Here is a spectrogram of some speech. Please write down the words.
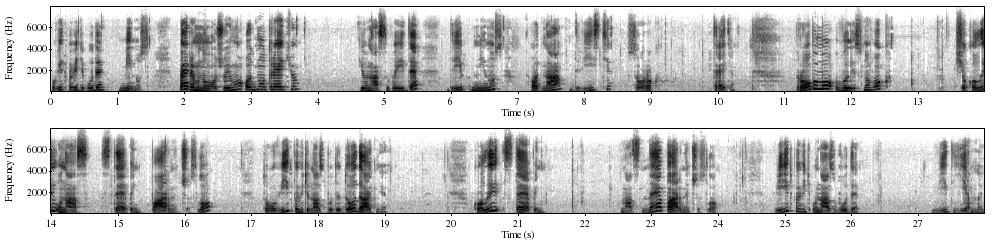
У відповіді буде мінус. Перемножуємо 1 третю, і у нас вийде дріб мінус 1 243. Робимо висновок, що коли у нас степень парне число, то відповідь у нас буде додатньою. Коли степень у нас не парне число, відповідь у нас буде від'ємною.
